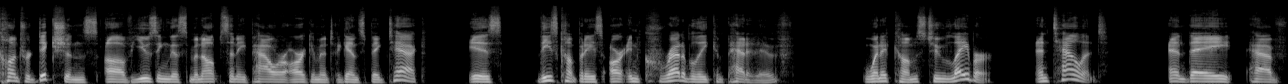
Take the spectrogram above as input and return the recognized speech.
contradictions of using this monopsony power argument against big tech is these companies are incredibly competitive when it comes to labor and talent. And they have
